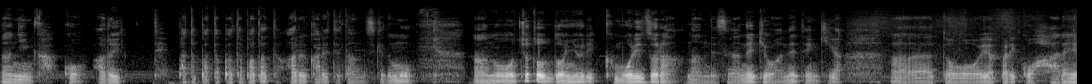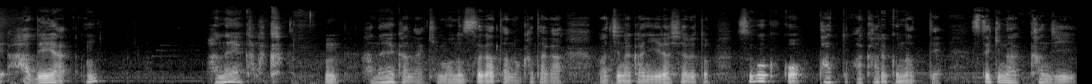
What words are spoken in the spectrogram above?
何人かこう歩いてパタパタパタパタと歩かれてたんですけどもあのちょっとどんより曇り空なんですがね今日はね天気があとやっぱりこう晴れ派手やん華やかなか、うん、華やかな着物姿の方が街中にいらっしゃるとすごくこうパッと明るくなって素敵な感じ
